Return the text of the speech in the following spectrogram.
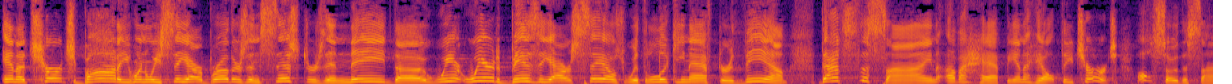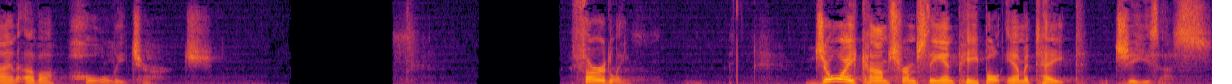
In a church body, when we see our brothers and sisters in need, though, we're, we're to busy ourselves with looking after them. That's the sign of a happy and a healthy church, also the sign of a holy church. Thirdly, joy comes from seeing people imitate Jesus.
